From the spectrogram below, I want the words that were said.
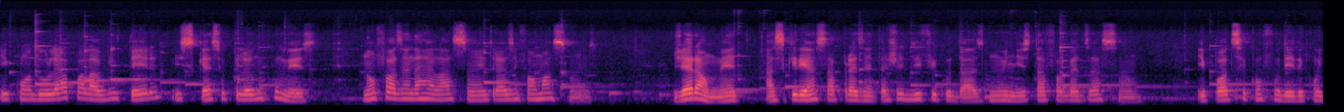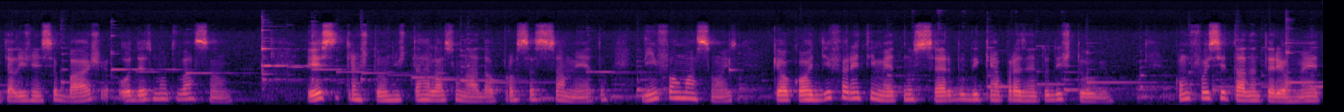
e quando lê a palavra inteira, esquece o que leu no começo, não fazendo a relação entre as informações. Geralmente, as crianças apresentam estas dificuldades no início da alfabetização e pode ser confundida com inteligência baixa ou desmotivação. Esse transtorno está relacionado ao processamento de informações que ocorre diferentemente no cérebro de quem apresenta o distúrbio. Como foi citado anteriormente,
